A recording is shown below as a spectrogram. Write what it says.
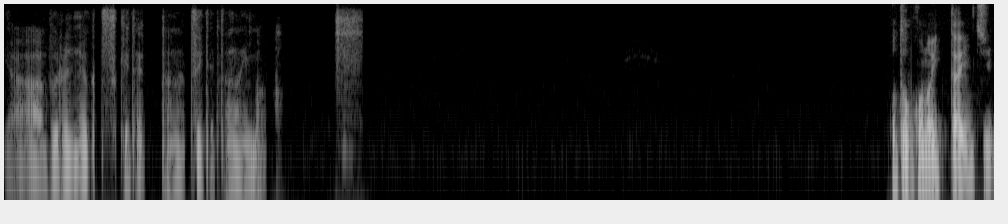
いや、ブルーヌークつけてったな、ついてたな、今。男の1対1。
